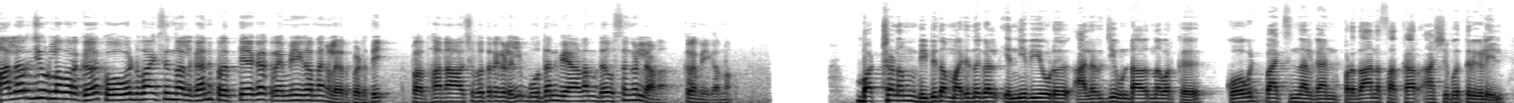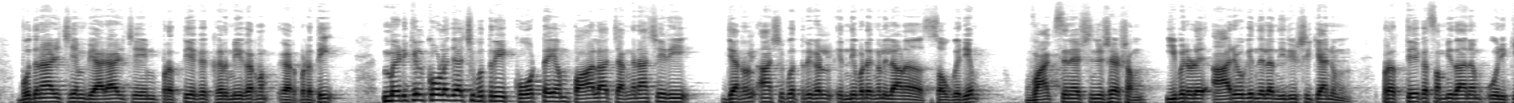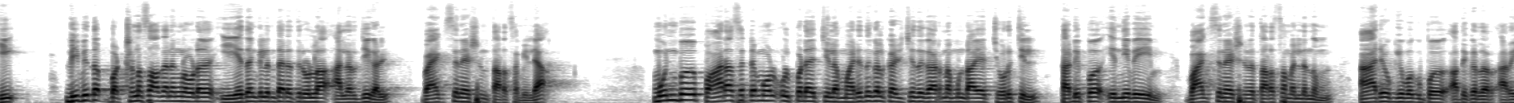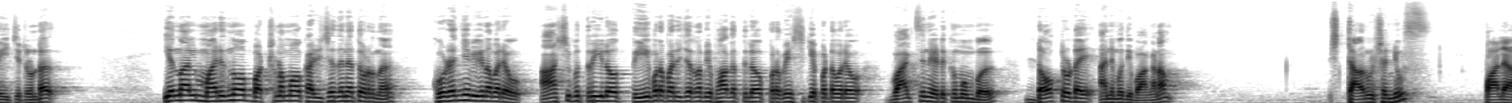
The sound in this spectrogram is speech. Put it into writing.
Allergy ഉള്ളവർക്ക് Covid vaccine നൽകാൻ പ്രത്യേക ക്രമീകരണങ്ങൾ ഏർപ്പെടുത്തി. പ്രധാന ആശുപത്രികളിൽ ബുധൻ വ്യാഴം ദിവസങ്ങളിലാണ് ക്രമീകരണം. ഭക്ഷണം വിവിധ മരുന്നുകൾ എന്നിവയോട് അലർജി ഉണ്ടാകുന്നവർക്ക് കോവിഡ് വാക്സിൻ നൽകാൻ പ്രധാന സർക്കാർ ആശുപത്രികളിൽ ബുധനാഴ്ചയും വ്യാഴാഴ്ചയും പ്രത്യേക ക്രമീകരണം ഏർപ്പെടുത്തി. മെഡിക്കൽ കോളേജ് ആശുപത്രി കോട്ടയം പാല ചങ്ങനാശ്ശേരി ജനറൽ ആശുപത്രികൾ എന്നിവിടങ്ങളിലാണ് സൗകര്യം. വാക്സിനേഷന് ശേഷം ഇവരുടെ ആരോഗ്യനില നിരീക്ഷിക്കാനും പ്രത്യേക സംവിധാനം ഒരുക്കി. വിവിധ ഭക്ഷണ സാധനങ്ങളോട് ഏതെങ്കിലും തരത്തിലുള്ള അലർജികൾ വാക്സിനേഷൻ തടസ്സമില്ല. മുൻപ് പാരാസെറ്റമോൾ ഉൾപ്പെടെ ചില മരുന്നുകൾ കഴിച്ചത് കാരണമുണ്ടായ ചൊറിച്ചിൽ തടിപ്പ് എന്നിവയും വാക്സിനേഷന് തടസ്സമല്ലെന്നും ആരോഗ്യവകുപ്പ് അധികൃതർ അറിയിച്ചിട്ടുണ്ട്. എന്നാൽ മരുന്നോ ഭക്ഷണമോ കഴിച്ചതിനെ തുടർന്ന് കുഴഞ്ഞു വീണവരോ ആശുപത്രിയിലോ തീവ്രപരിചരണ വിഭാഗത്തിലോ പ്രവേശിക്കപ്പെട്ടവരോ വാക്സിൻ എടുക്കും മുമ്പ് ഡോക്ടറുടെ അനുമതി വാങ്ങണം. Star vision news Pala.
